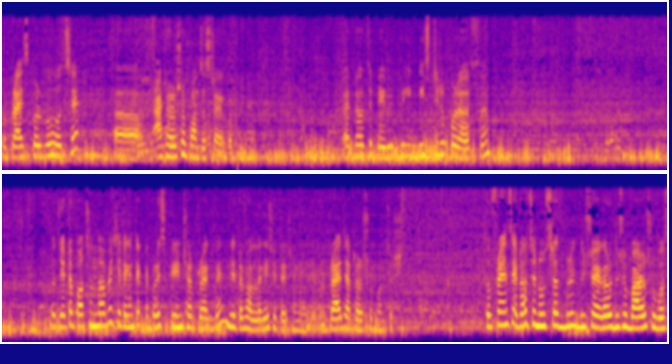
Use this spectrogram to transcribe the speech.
তো প্রাইস পড়বে হচ্ছে আঠারোশো পঞ্চাশ টাকা করে। এটা হচ্ছে বেবি পিঙ্ক মিষ্টির উপরে আছে। তো যেটা পছন্দ হবে সেটা কিন্তু একটা করে স্ক্রিনশট রাখবেন যেটা ভালো লাগে সেটা এসে নিয়ে যাবেন প্রাইস আঠারোশো পঞ্চাশ। তো ফ্রেন্ডস এটা হচ্ছে নুসরাত ব্রিক, দুশো এগারো, দুশো বারো, সুভাষ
